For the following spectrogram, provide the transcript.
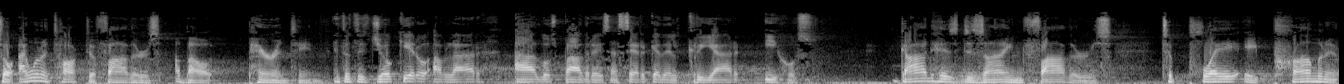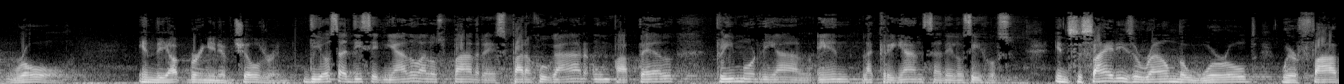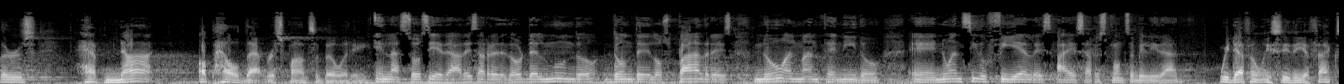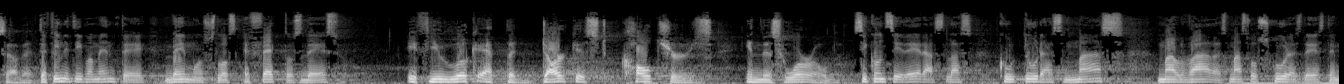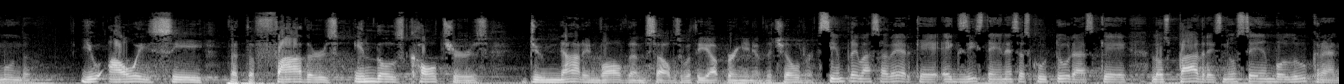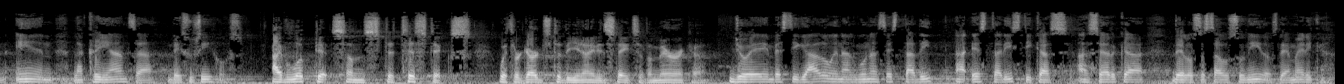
So I want to talk to fathers about parenting. Entonces yo quiero hablar a los padres acerca del criar hijos. God has designed fathers to play a prominent role in the upbringing of children. Dios ha diseñado a los padres para jugar un papel primordial en la crianza de los hijos. In societies around the world where fathers have not upheld that responsibility, En las sociedades alrededor del mundo donde los padres no han mantenido, eh, no han sido fieles a esa responsabilidad, we definitely see the effects of it. definitivamente vemos los efectos de eso. If you look at the darkest cultures in this world, Si consideras las culturas más malvadas, más oscuras de este mundo, you always see that the fathers in those cultures do not involve themselves with the upbringing of the children. siempre vas a ver que existe en esas culturas que los padres no se involucran en la crianza de sus hijos. I've looked at some statistics with regards to the United States of America. Yo he investigado en algunas ah, estadísticas acerca de los Estados Unidos de América.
